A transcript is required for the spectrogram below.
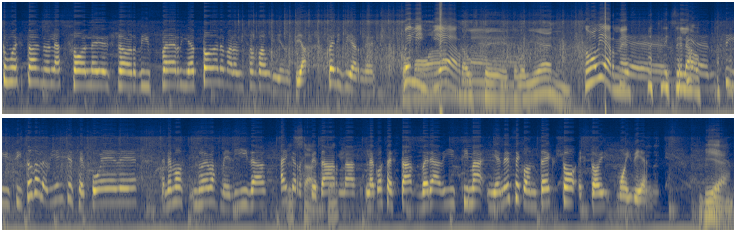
¿cómo están? Hola Sole, Jordi, Fer y a toda la maravillosa audiencia. Feliz viernes. ¡Feliz ¿Cómo anda viernes! usted? ¿Todo bien? Como viernes, Bien, dice Lau. bien, sí, sí, todo lo bien que se puede. Tenemos nuevas medidas, hay que Exacto. respetarlas. La cosa está bravísima y en ese contexto estoy muy bien. Bien,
